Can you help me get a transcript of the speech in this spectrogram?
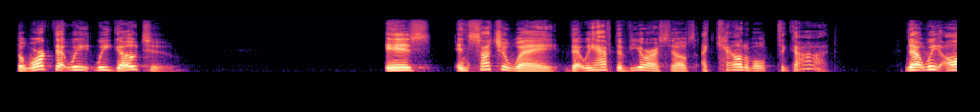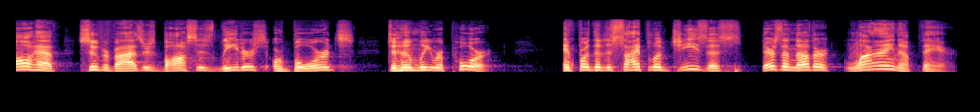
the work that we, we go to, is in such a way that we have to view ourselves accountable to God. Now, we all have supervisors, bosses, leaders, or boards to whom we report. And for the disciple of Jesus, there's another line up there.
